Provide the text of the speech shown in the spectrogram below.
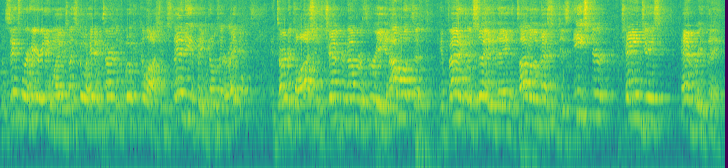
But since we're here anyways, let's go ahead and turn to the book of Colossians. Stand to your feet, those that are able, and turn to Colossians chapter number 3. And I want to emphatically say today, the title of the message is Easter Changes Everything.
